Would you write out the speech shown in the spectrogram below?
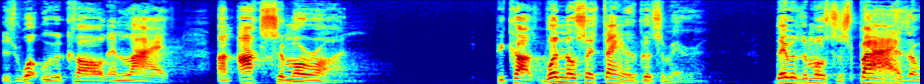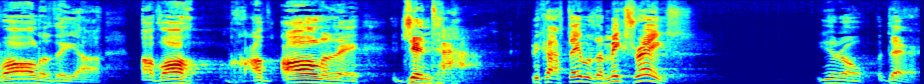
is what we would call in life an oxymoron. Because wasn't no such thing as a good Samaritan. They was the most despised of all of the uh, of all of all of the Gentiles because they was a mixed race, you know, there.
